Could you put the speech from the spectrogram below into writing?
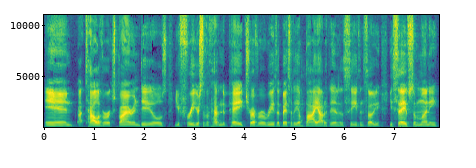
and uh, Tolliver expiring deals. You free yourself of having to pay Trevor Ariza basically a buyout at the end of the season. So you, you save some money.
